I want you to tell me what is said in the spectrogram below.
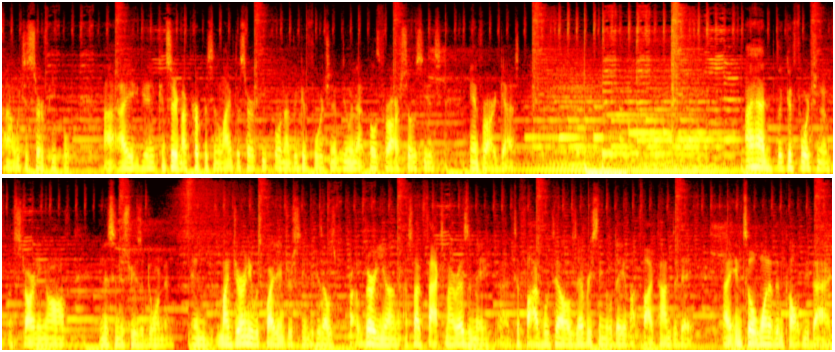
uh, which is serve people. Uh, I consider my purpose in life to serve people, and I have the good fortune of doing that both for our associates and for our guests. I had the good fortune of, of starting off in this industry as a doorman. And my journey was quite interesting because I was very young. So I faxed my resume uh, to five hotels every single day, about five times a day, uh, until one of them called me back.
